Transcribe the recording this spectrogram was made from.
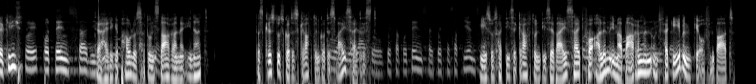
Der heilige Paulus hat uns daran erinnert, dass Christus Gottes Kraft und Gottes Weisheit ist. Jesus hat diese Kraft und diese Weisheit vor allem im Erbarmen und Vergeben geoffenbart.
